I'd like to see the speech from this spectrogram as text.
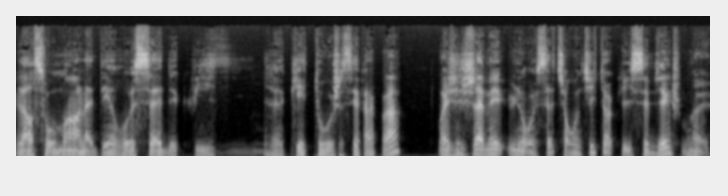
Là, en ce moment, elle a des recettes de cuisine, euh, keto, je sais pas quoi. Moi, j'ai jamais une recette sur mon TikTok. Il sait bien que je Ouais. de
